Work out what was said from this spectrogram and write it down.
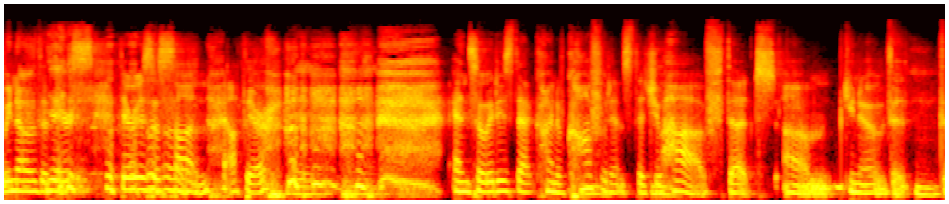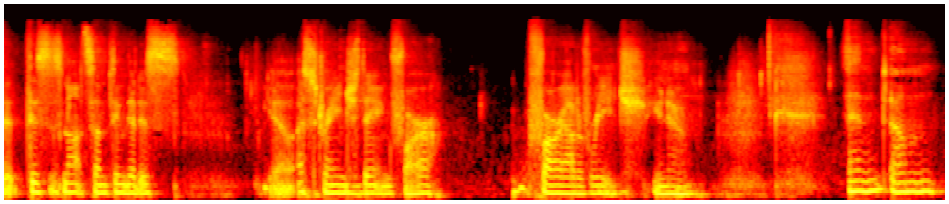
we know that Yes. there there is a sun out there, and so it is that kind of confidence that you have that um, you know that that this is not something that is you know a strange thing far far out of reach. You know, And um,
